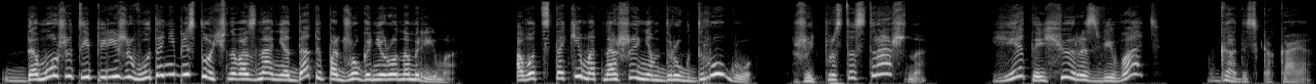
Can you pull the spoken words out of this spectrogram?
да может и переживут они без точного знания даты поджога нейроном Рима. А вот с таким отношением друг к другу жить просто страшно. И это еще и развивать? Гадость какая!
